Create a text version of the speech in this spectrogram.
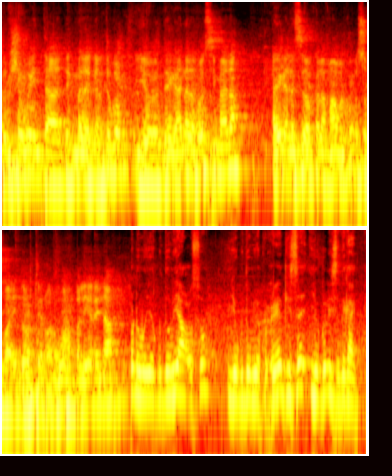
bulsho weynta degmada galdagob iyo deegaanada hoos yimaada. Ayagana sidoo kale maamulka cusub ay doorteen waan ugu hambalyaynaynaa. Dhaweeya guddoomiyaha cusub iyo guddoomiye ku-xigeenkiisa iyo golihiisa deegaanka.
